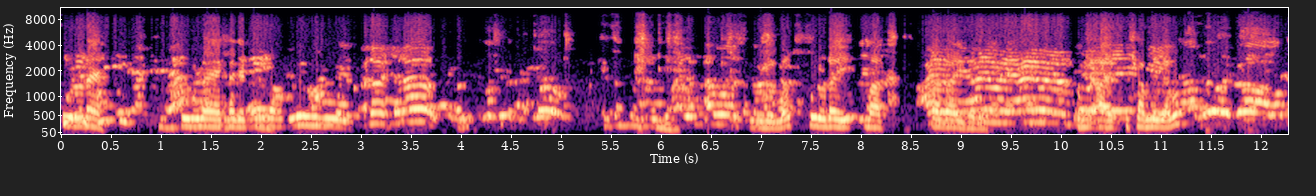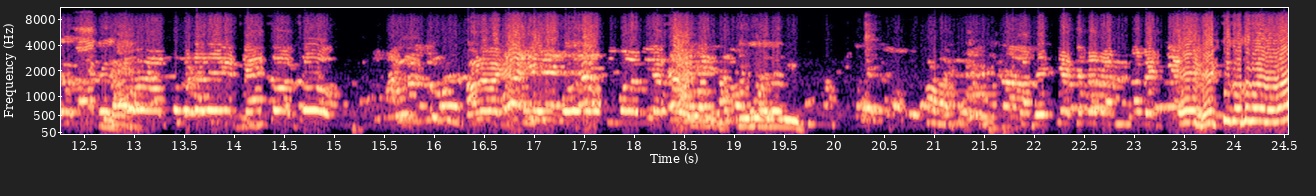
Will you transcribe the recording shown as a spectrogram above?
পুরোটাই। এক হাজার টাকা। মাছ পুরোটাই মাছ সাদা এখানে আমি আর একটু সামনে যাব। এই ভেটকি কত করে দাদা?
